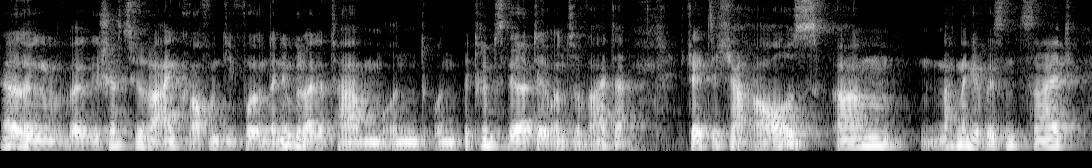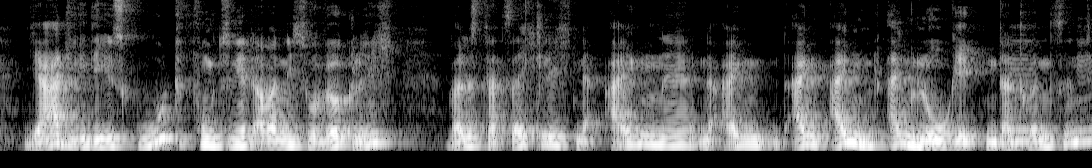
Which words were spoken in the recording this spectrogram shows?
Ja, also Geschäftsführer einkaufen, die vorher Unternehmen geleitet haben und, und Betriebswerte und so weiter. Stellt sich heraus, ähm, nach einer gewissen Zeit, ja, die Idee ist gut, funktioniert aber nicht so wirklich, weil es tatsächlich eine eigene, eine eigen, eigen, eigen, Eigenlogiken da drin mhm. sind,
